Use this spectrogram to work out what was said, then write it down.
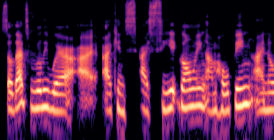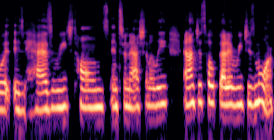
So that's really where I, I can I see it going. I'm hoping. I know it, it has reached homes internationally, and I just hope that it reaches more.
